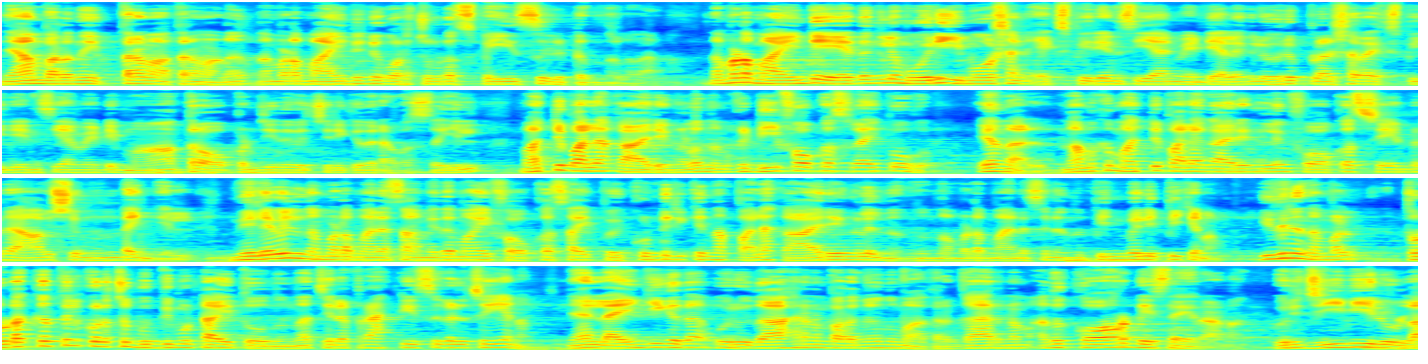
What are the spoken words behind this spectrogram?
ഞാൻ പറഞ്ഞ ഇത്ര മാത്രമാണ്. നമ്മുടെ മൈൻഡിന് കുറച്ചുകൂടെ സ്പേസ് കിട്ടും എന്നുള്ളതാണ്. നമ്മുടെ മൈൻഡ് ഏതെങ്കിലും ഒരു ഇമോഷൻ എക്സ്പീരിയൻസ് ചെയ്യാൻ വേണ്ടി അല്ലെങ്കിൽ ഒരു പ്ലഷർ എക്സ്പീരിയൻസ് ചെയ്യാൻ വേണ്ടി മാത്രം ഓപ്പൺ ചെയ്ത് വെച്ചിരിക്കുന്ന ഒരു അവസ്ഥയിൽ മറ്റു പല കാര്യങ്ങളും നമുക്ക് ഡീഫോക്കസ്ഡായി പോകും. എന്നാൽ നമുക്ക് മറ്റു പല കാര്യങ്ങളിലും ഫോക്കസ് ചെയ്യേണ്ട ഒരു ആവശ്യമുണ്ടെങ്കിൽ നിലവിൽ നമ്മുടെ മനസ്സ് അമിതമായി ഫോക്കസായി പോയിക്കൊണ്ടിരിക്കുന്ന പല കാര്യങ്ങളിൽ നിന്നും നമ്മുടെ മനസ്സിനെ ഒന്ന് പിൻവലിപ്പിക്കണം. ഇതിന് നമ്മൾ തുടക്കത്തിൽ കുറച്ച് ബുദ്ധിമുട്ടായി തോന്നുന്ന ചില പ്രാക്ടീസുകൾ ചെയ്യണം. ഞാൻ ലൈംഗികത ഒരു ഉദാഹരണം പറഞ്ഞു എന്ന് മാത്രം. കാരണം അത് കോർ ഡിസൈറാണ് ഒരു ജീവിയിലുള്ള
